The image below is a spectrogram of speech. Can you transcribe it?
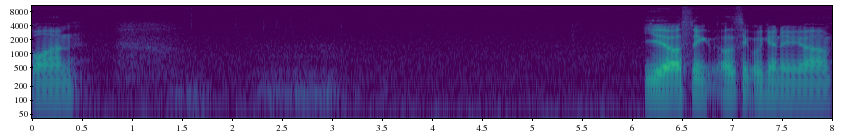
F1. Yeah, I think I think we're going to. Um,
